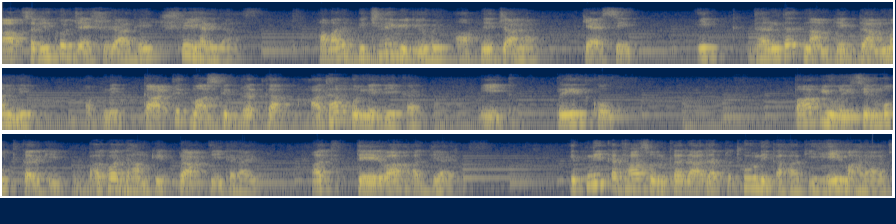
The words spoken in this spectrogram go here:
आप सभी को जय श्री राधे, श्री हरिदास। हमारे पिछली वीडियो में आपने जाना कैसे एक धर्मदत्त नाम के ब्राह्मण ने अपने कार्तिक मास के व्रत का आधा पुण्य देकर एक प्रेत को पाप योनि से मुक्त करके भगवत धाम की प्राप्ति कराई। अथ तेरवा अध्याय। इतनी कथा सुनकर राजा पृथु ने कहा कि, हे महाराज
